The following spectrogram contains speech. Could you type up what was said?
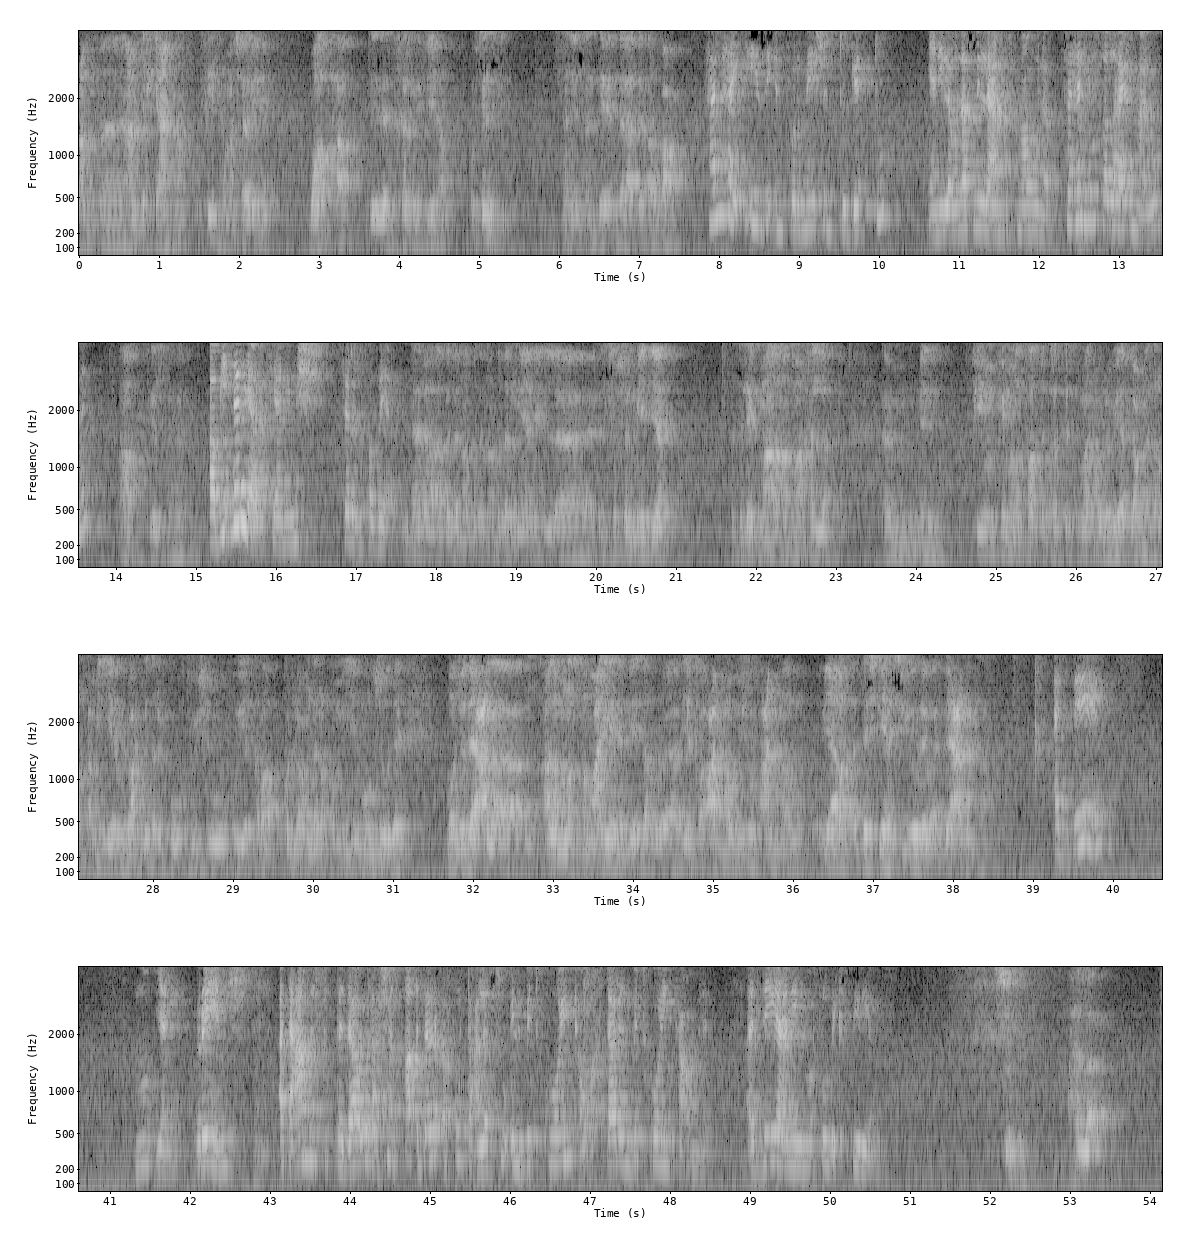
عم عم تحكي عنها وفي لها مشاريع واضحة بتقدر تخزني فيها وتنسي. سنة سنتين ثلاثة أربعة. هل هاي easy information to get to يعني لو ناس من اللي عم بيسمعونا سهل يوصل لهي المعلومة؟ آه كثير سهل. آه بيقدر يعرف يعني مش سر فظيع لا لا ابدا ابدا ابدا. يعني ال- السوشيال ميديا قلت لك ما ما خلت يعني في في منصات بترتب كمان أولويات العملات الرقمية والواحد بيقدر يفوت ويشوف ويقرأ. كل عمله رقميه موجودة موجودة على على منصة معينة بيقدر يقرأ عنها ويشوف عنها ويعرف قديش فيها سيولة وقد إيه عددها. قد إيه يعني range أتعامل في التداول عشان أقدر أفوت على سوق البيتكوين أو أختار البيتكوين كعملة. قد إيه يعني المفروض experience شوفي هلأ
